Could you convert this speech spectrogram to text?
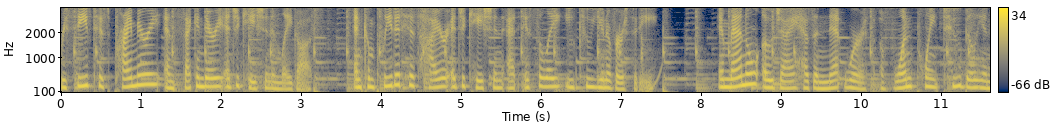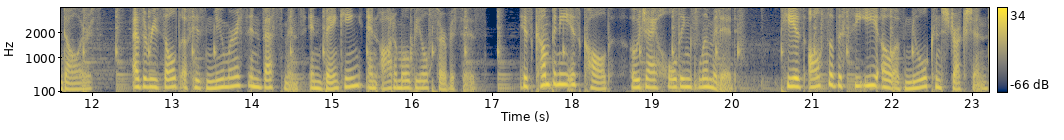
received his primary and secondary education in Lagos, and completed his higher education at Isile Uku University. Emmanuel Ojai has a net worth of $1.2 billion as a result of his numerous investments in banking and automobile services. His company is called Ojai Holdings Limited he is also the CEO of Newell Construction.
